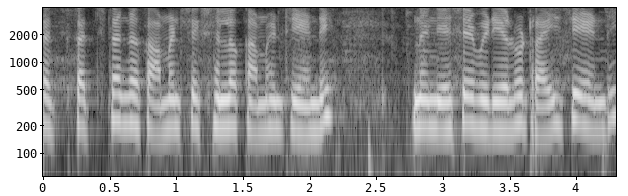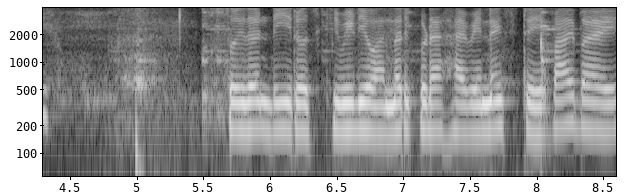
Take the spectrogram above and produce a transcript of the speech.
ఖచ్చితంగా కామెంట్ సెక్షన్లో కామెంట్ చేయండి. నేను చేసే వీడియోలో ట్రై చేయండి. సో ఇదండి ఈరోజుకి వీడియో. అందరికీ కూడా have a nice day. Bye bye.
